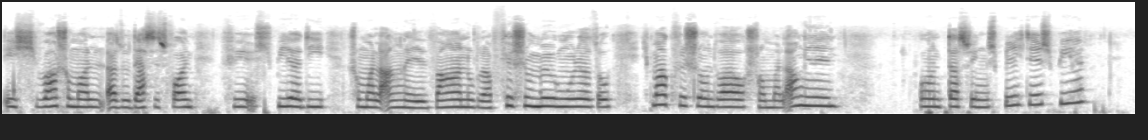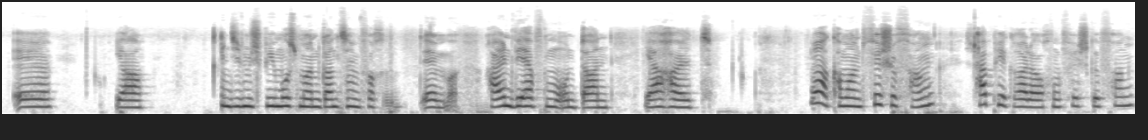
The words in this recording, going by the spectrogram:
Ich war schon mal, also das ist vor allem für Spieler, die schon mal angeln waren oder Fische mögen oder so. Ich mag Fische und war auch schon mal angeln. Und deswegen spiele ich das Spiel. Äh, ja, in diesem Spiel muss man ganz einfach ähm, reinwerfen und dann ja halt ja kann man Fische fangen. Ich habe hier gerade auch einen Fisch gefangen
